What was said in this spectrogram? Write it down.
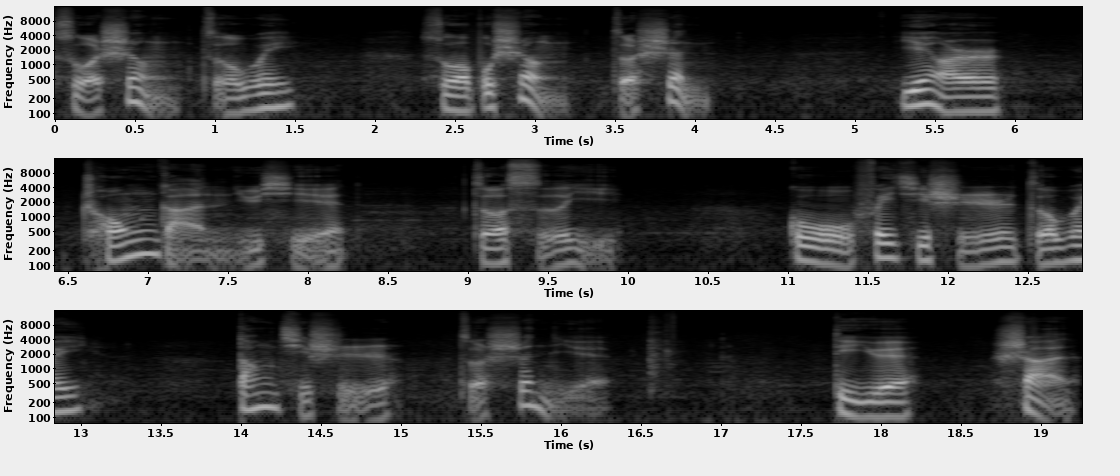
所胜则危，所不胜则甚。因而重感于邪，则死矣。故非其时则危，当其时则甚也。帝曰：“善。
